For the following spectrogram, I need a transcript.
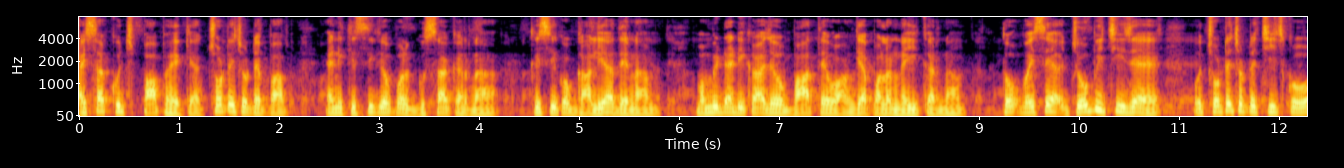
ऐसा कुछ पाप है क्या? छोटे छोटे पाप यानी किसी के ऊपर गुस्सा करना किसी को गालियाँ देना मम्मी डैडी का जो बात है वो आज्ञा पालन नहीं करना तो वैसे जो भी चीज़ है वो छोटे छोटे चीज़ को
